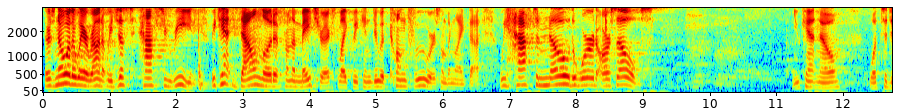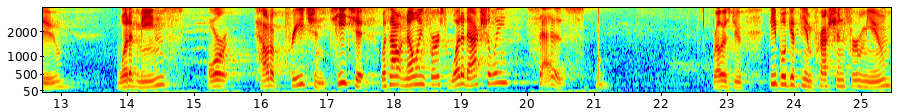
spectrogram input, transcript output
There's no other way around it. We just have to read. We can't download it from the Matrix like we can do with Kung Fu or something like that. We have to know the word ourselves. You can't know what to do, what it means, or how to preach and teach it without knowing first what it actually says. Brothers, do people get the impression from you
